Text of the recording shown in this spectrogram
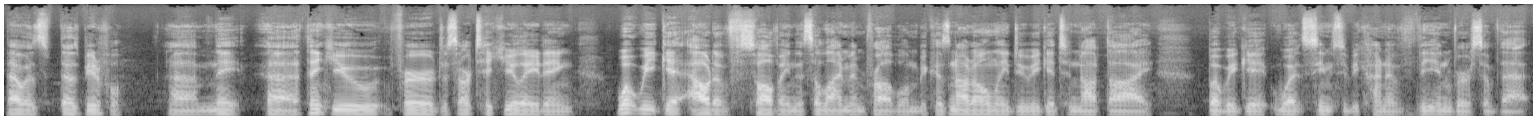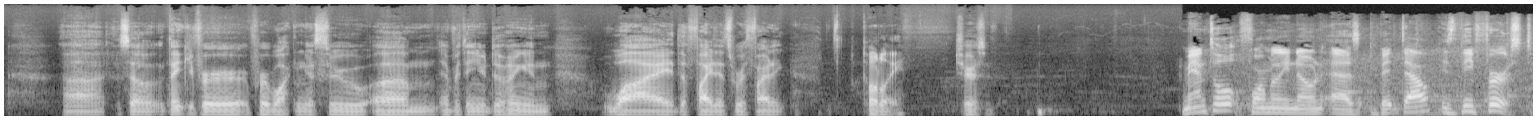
That was that was beautiful, um, Nate. Uh, thank you for just articulating what we get out of solving this alignment problem. Because not only do we get to not die, but we get what seems to be kind of the inverse of that. Uh, so thank you for for walking us through um, everything you're doing and why the fight is worth fighting. Totally. Cheers. Mantle, formerly known as BitDAO, is the first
